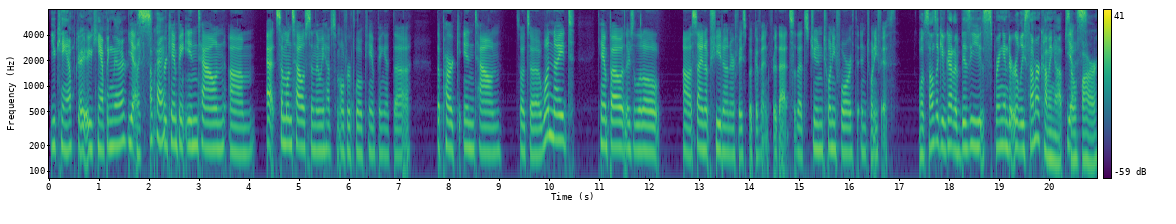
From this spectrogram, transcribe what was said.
you camp. Are you camping there? yes. Like, okay. We're camping in town um, at someone's house. And then we have some overflow camping at the, the park in town. So it's a one night camp out. and There's a little uh, sign up sheet on our Facebook event for that. So that's June 24th and 25th. Well, it sounds like you've got a busy spring into early summer coming up so Yes. far.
